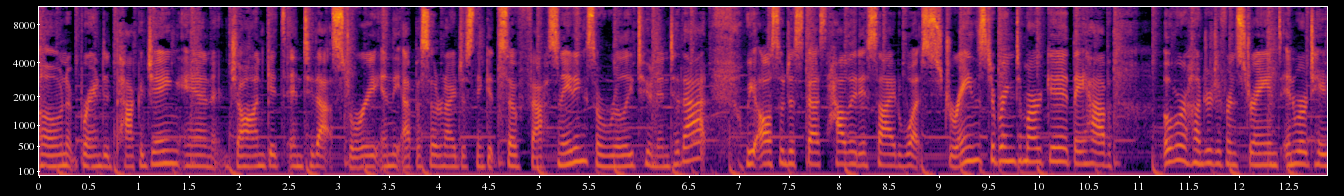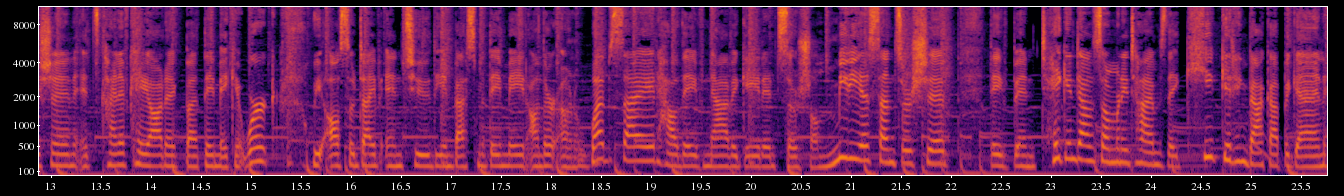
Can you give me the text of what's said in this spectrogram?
own branded packaging, and Jon gets into that story in the episode, and I just think it's so fascinating. So, really tune into that. We also discuss how they decide what strains to bring to market. They have over 100 different strains in rotation. It's kind of chaotic, but they make it work. We also dive into the investment they made on their own website, how they've navigated social media censorship. They've been taken down so many times, they keep getting back up again.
